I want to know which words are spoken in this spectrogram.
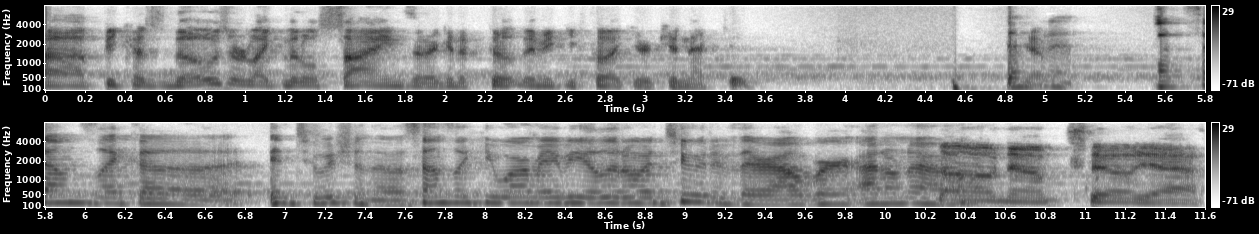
uh, because those are like little signs that are going to feel they make you feel like you're connected Definitely. That sounds like a intuition, though. It sounds like you are maybe a little intuitive there, Albert. I don't know. no no still yeah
